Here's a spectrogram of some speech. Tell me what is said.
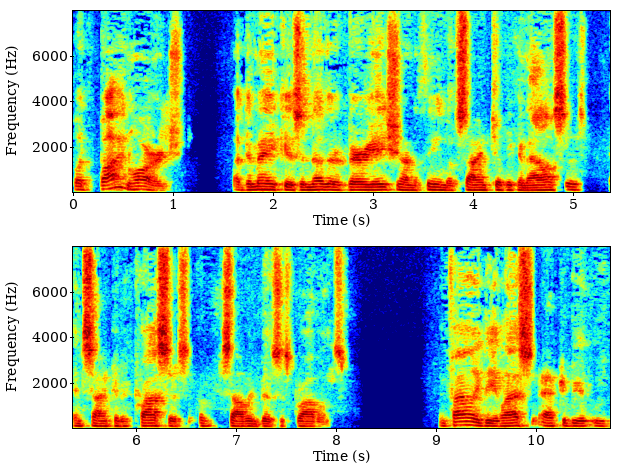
But by and large, a DMAIC is another variation on the theme of scientific analysis and scientific process of solving business problems. And finally, the last attribute we,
